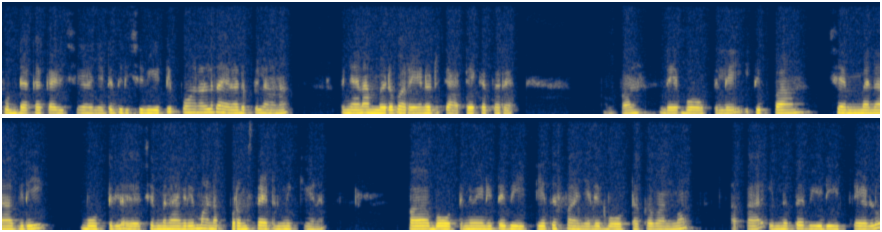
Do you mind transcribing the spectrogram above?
ഫുഡൊക്കെ കഴിച്ച് കഴിഞ്ഞിട്ട് തിരിച്ച് വീട്ടിൽ പോകാനുള്ള തയ്യാറെടുപ്പിലാണ്. അപ്പം ഞാൻ അമ്മയോട് പറയണ ഒരു ചാറ്റയൊക്കെ തരാം. അപ്പം ഇതേ ബോട്ടിൽ ഇതിപ്പം ചെമ്മനാഗിരി ബോട്ടിൽ ചെമ്മനാഗിരി മണപ്പുറം സൈഡിൽ നിൽക്കുകയാണ് അപ്പോൾ ബോട്ടിന് വേണ്ടിയിട്ട് വെയിറ്റ് ചെയ്ത് ഫൈനലി ബോട്ടൊക്കെ വന്നു. അപ്പോൾ ഇന്നത്തെ വീഡിയോ ഇത്രയേ ഉള്ളൂ.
